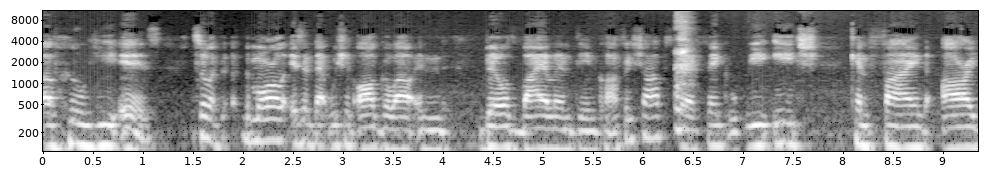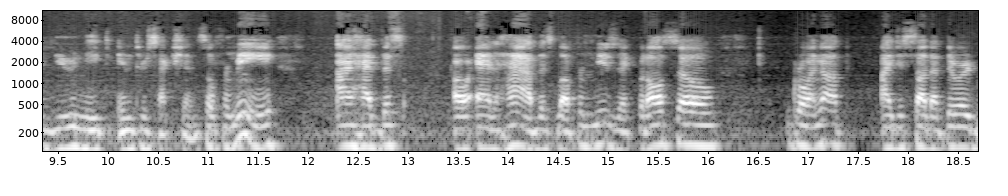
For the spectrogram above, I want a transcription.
of who he is. So the moral isn't that we should all go out and build violin themed coffee shops, but I think we each can find our unique intersection. So for me, I had this oh, and have this love for music, but also growing up, I just saw that there were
